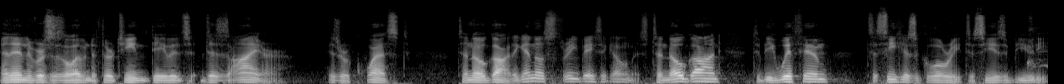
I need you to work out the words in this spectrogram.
And then in verses 11 to 13, David's desire, his request to know God. Again, those three basic elements to know God, to be with Him, to see His glory, to see His beauty.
